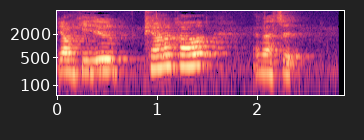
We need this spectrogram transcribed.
Yankee Doodle piano card, and that's it.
